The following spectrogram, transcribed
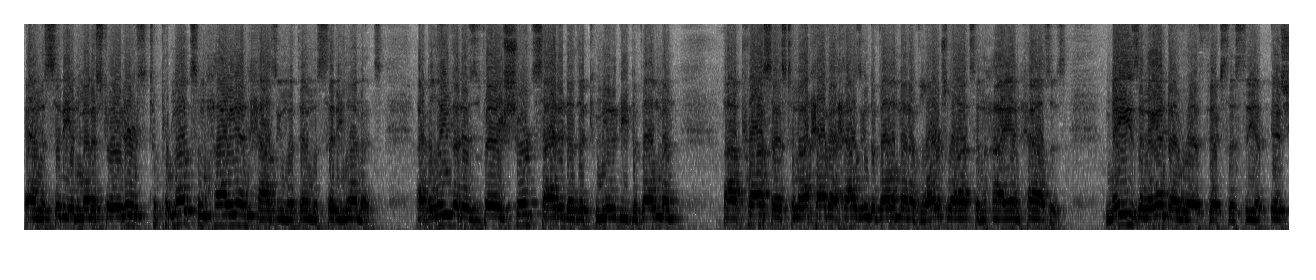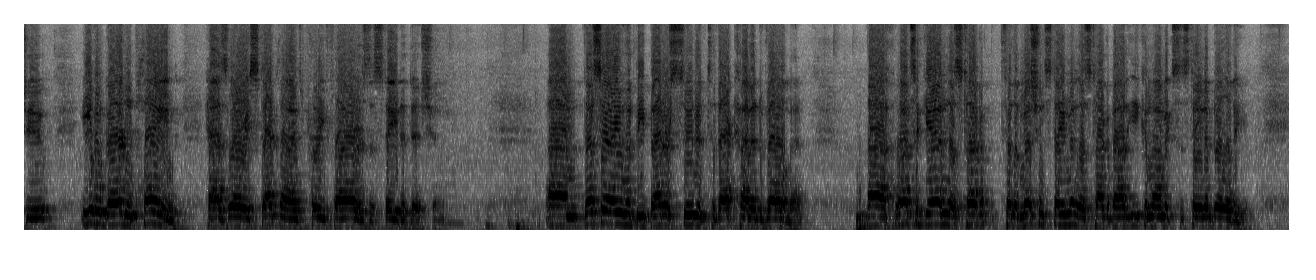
and the city administrators to promote some high-end housing within the city limits. I believe that it is very short-sighted of the community development uh, process to not have a housing development of large lots and high-end houses. Maize and Andover have fixed this issue. Even Garden Plain has Larry Steckline's Pretty Flowers Estate Edition. Um, This area would be better suited to that kind of development. Uh, Once again, let's talk to the mission statement, let's talk about economic sustainability.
